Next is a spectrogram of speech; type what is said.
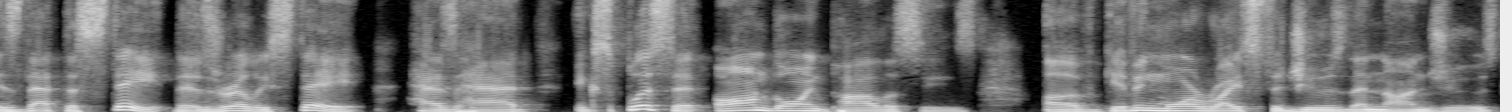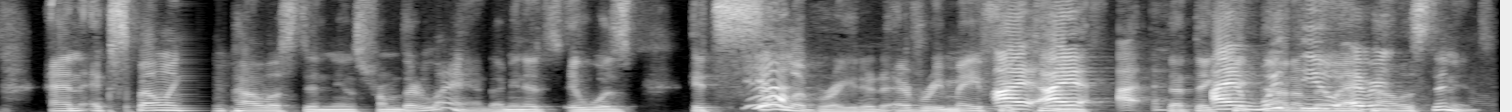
is that the state, the Israeli state, has had explicit ongoing policies of giving more rights to Jews than non-Jews and expelling Palestinians from their land. I mean, it's it was it's yeah. celebrated every May 15th I, I, I, that they kicked out a million every, Palestinians.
